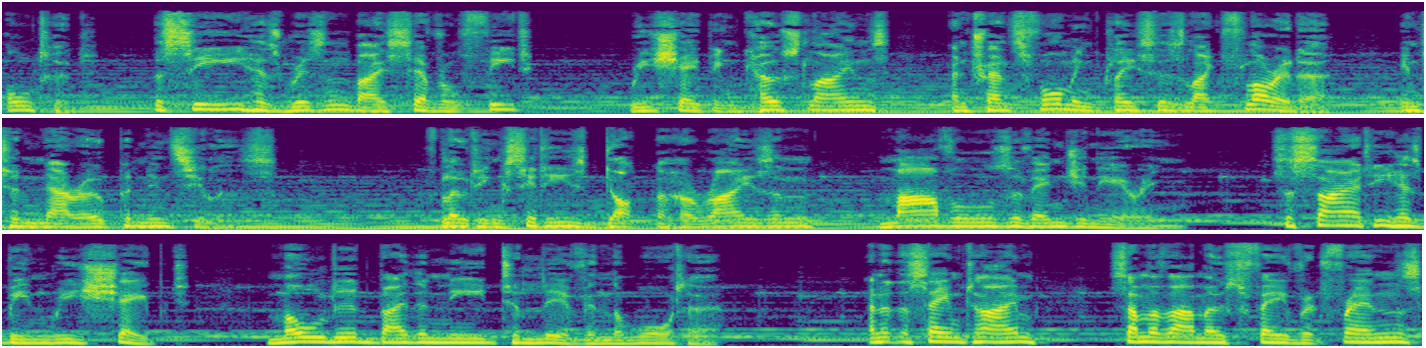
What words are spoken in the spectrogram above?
altered. The sea has risen by several feet, reshaping coastlines and transforming places like Florida into narrow peninsulas. Floating cities dot the horizon, marvels of engineering. Society has been reshaped, molded by the need to live in the water. And at the same time, some of our most favorite friends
